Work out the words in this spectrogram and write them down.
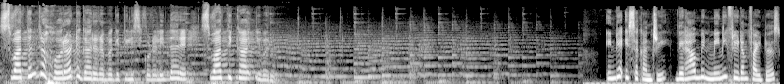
ಸ್ವಾತಂತ್ರ್ಯ ಹೋರಾಟಗಾರರ ಬಗ್ಗೆ ತಿಳಿಸಿಕೊಡಲಿದ್ದಾರೆ ಸ್ವಾತಿಕಾ ಇವರು. India is a country. There have been many freedom fighters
